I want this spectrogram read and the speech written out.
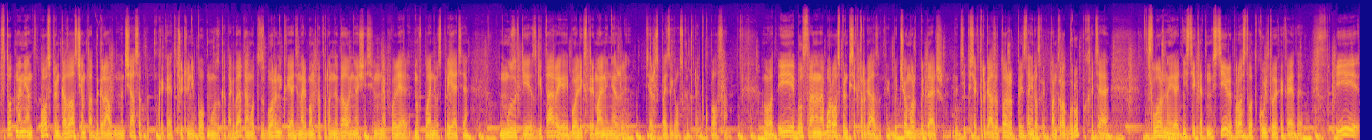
В тот момент Offspring казалось чем-то андеграундным. Сейчас это какая-то чуть ли не поп-музыка. Тогда там вот сборник и один альбом, который он мне дал, они очень сильно меня повлияли. Ну, в плане восприятия музыки с гитарой и более экстремальной, нежели те же Spice Girls, которые я покупал сам. Вот. И был странный набор Offspring Сектор Газа. Как бы, что может быть дальше? Типа Сектор Газа тоже позиционировался как панк-рок группа, хотя сложно ее отнести к этому стилю, просто вот культовая какая-то. И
